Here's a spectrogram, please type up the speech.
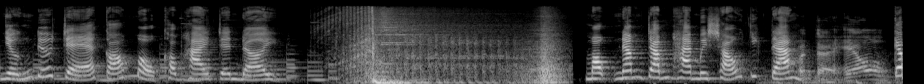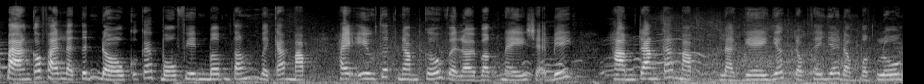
Những đứa trẻ có 102 trên đời. Mọc 526 chiếc răng Các bạn có phải là tín đồ của các bộ phim bơm tấn về cá mập hay yêu thích ngâm cứu về loài vật này sẽ biết hàm răng cá mập là ghê nhất trong thế giới động vật luôn.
